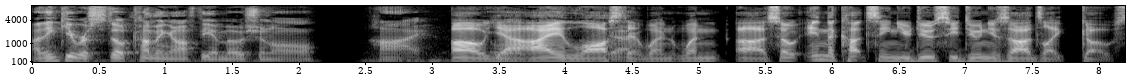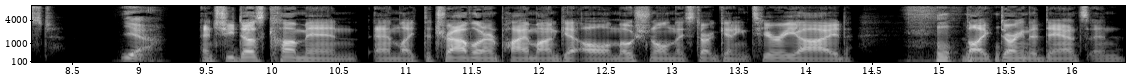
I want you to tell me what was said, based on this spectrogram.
I think you were still coming off the emotional high. Oh yeah, I lost yeah. it when when uh. So in the cutscene, you do see Dunyazad's like ghost, Yeah. and she does come in, and like the traveler and Paimon get all emotional, and they start getting teary eyed, like during the dance, and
